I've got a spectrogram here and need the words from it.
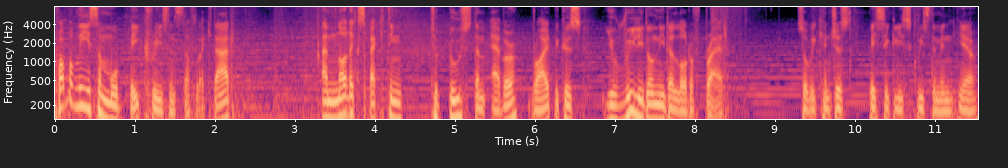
Probably some more bakeries and stuff like that. I'm not expecting to boost them ever, right? Because you really don't need a lot of bread. So we can just basically squeeze them in here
